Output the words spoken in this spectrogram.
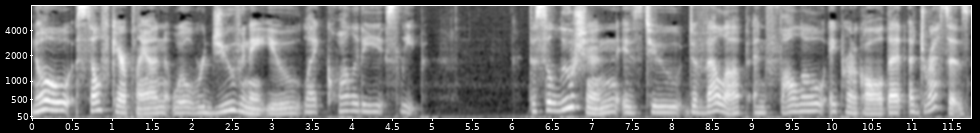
No self care plan will rejuvenate you like quality sleep. The solution is to develop and follow a protocol that addresses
